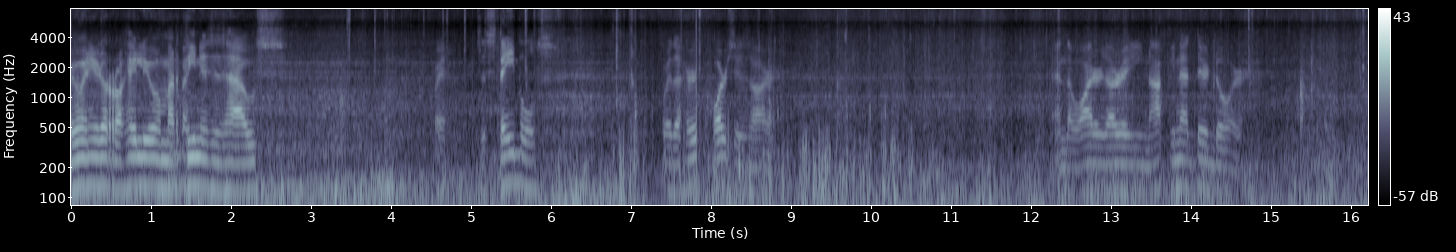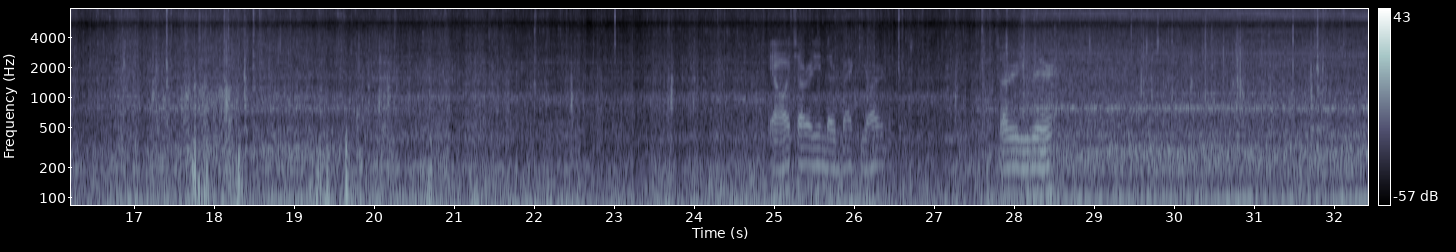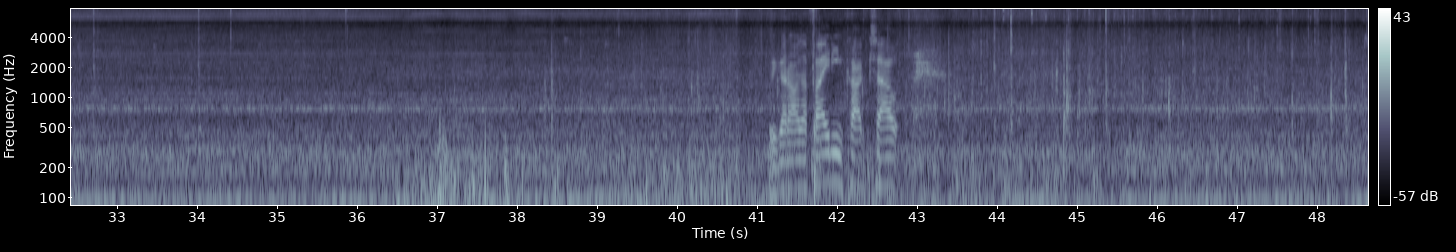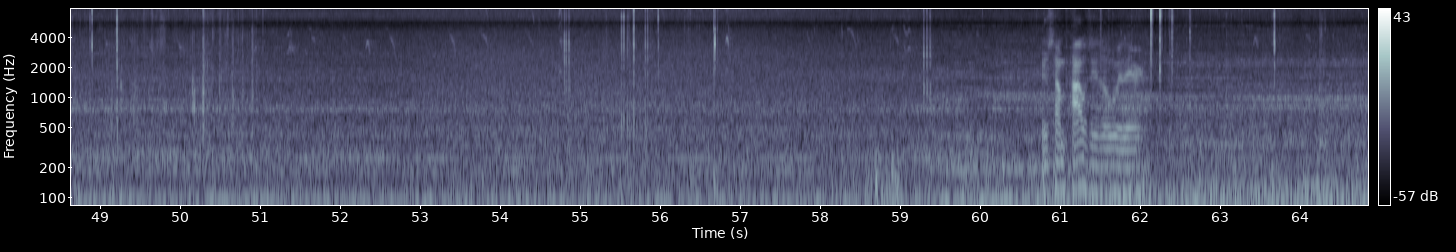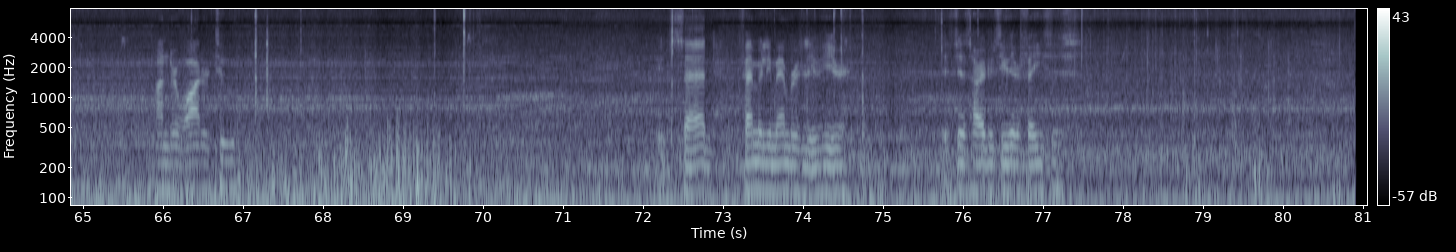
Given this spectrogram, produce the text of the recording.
We're going here to Rogelio Martinez's house. Where the stables where the her- horses are. And the water's already knocking at their door. Know, it's already in their backyard. It's already there. We got all the fighting cocks out. There's some houses over there. Underwater too. It's sad. Family members live here. It's just hard to see their faces.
